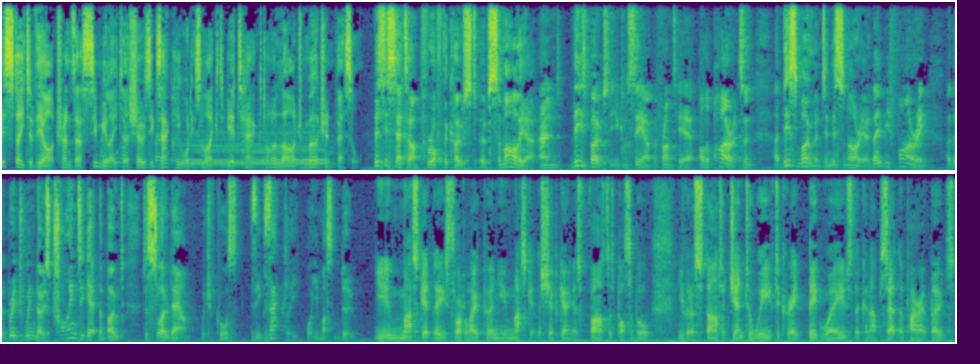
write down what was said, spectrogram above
This state of the art Transas simulator shows exactly what it's like to be attacked on a large merchant vessel. This is set up for off the coast of Somalia, and these boats that you can see out the front here are the pirates. And at this moment, in this scenario, they'd be firing at the bridge windows, trying to get the boat to slow down, which, of course, is exactly what you mustn't do. You must get the throttle open, you must get the ship going as fast as possible. You've got to start a gentle weave to create big waves that can upset the pirate boats.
